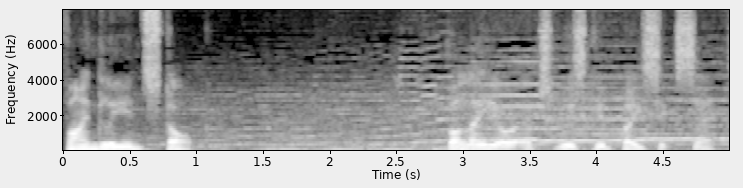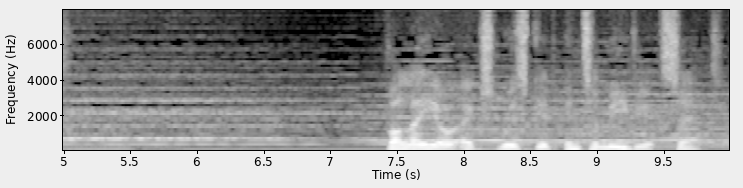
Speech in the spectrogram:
Finally in stock. Vallejo X WizKid Basic Set. Vallejo X WizKid Intermediate Set.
